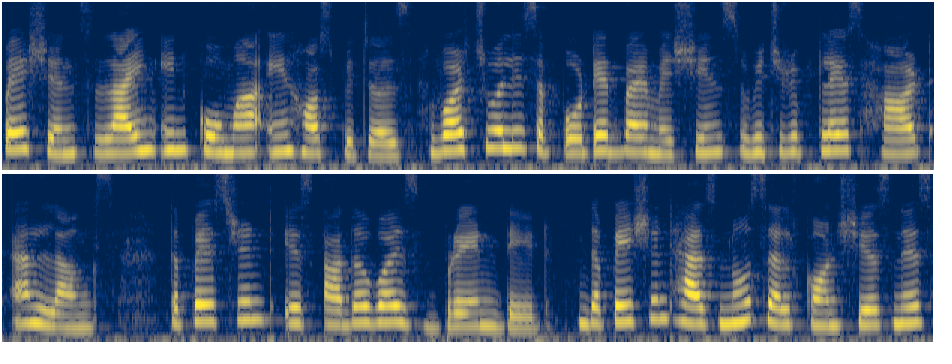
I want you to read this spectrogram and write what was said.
patients lying in coma in hospitals, virtually supported by machines which replace heart and lungs. The patient is otherwise brain dead. The patient has no self consciousness,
